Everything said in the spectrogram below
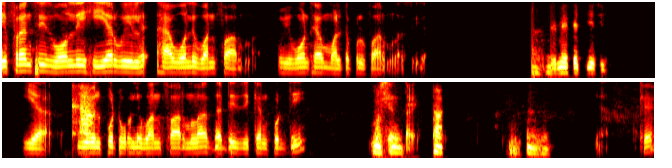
difference is only here we will have only one formula we won't have multiple formulas here They make it easy. yeah you will put only one formula that is you can put the machine, Mission time Mhm. okay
